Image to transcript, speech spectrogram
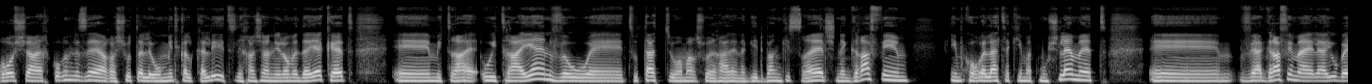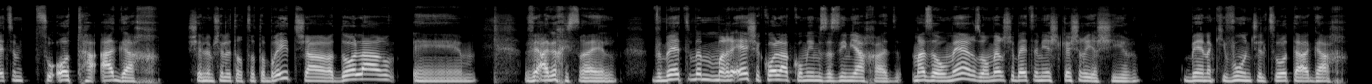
ראש, איך קוראים לזה? הרשות הלאומית כלכלית, סליחה שאני לא מדייקת, הוא התראיין והוא צוטט, הוא אמר שהוא הראה לנגיד בנק ישראל שני גרפים. עם קורלציה כמעט מושלמת, והגרפים האלה היו בעצם תשואות האג"ח של ממשלת ארצות הברית, שער הדולר אה, ואג"ח ישראל. ובעצם מראה שכל העקומים זזים יחד. מה זה אומר? זה אומר שבעצם יש קשר ישיר בין הכיוון של תשואות האג"ח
